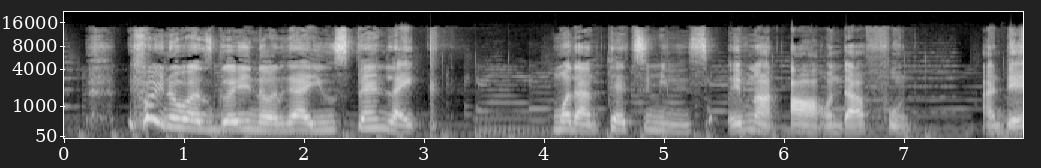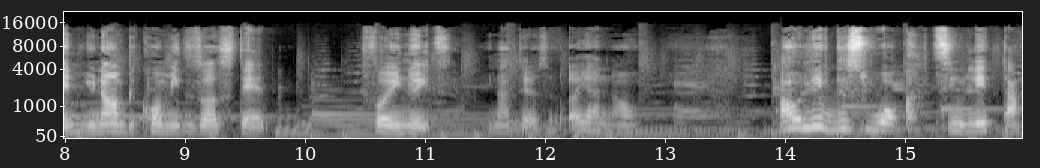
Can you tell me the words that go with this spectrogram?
Before you know what's going on guy you spend like more than 30 minutes even an hour on that phone. And then you now become exhausted. Before you know it you now tell yourself oh yeah now i'll leave this work till later.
